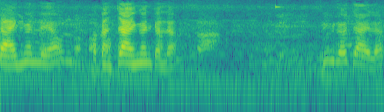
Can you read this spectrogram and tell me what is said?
จ่ายเงินแล้วพากันจ่ายเงินกันแล้ว ซื้อแล้วจ่ายแล้ว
